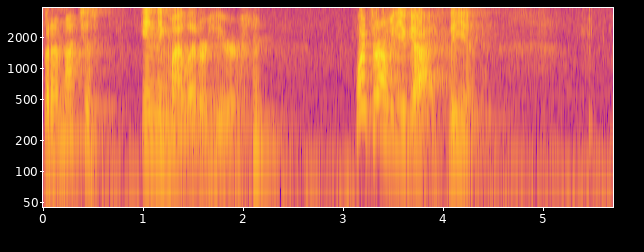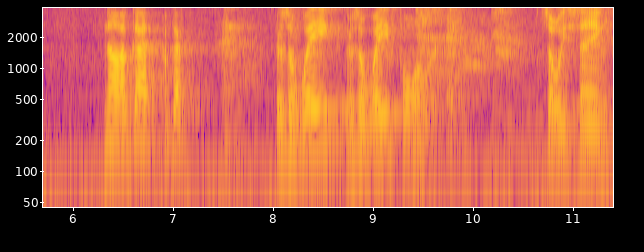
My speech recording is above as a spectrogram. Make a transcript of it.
But I'm not just ending my letter here. What's wrong with you guys? The end. No, I've got I've got there's a way there's a way forward. So he's saying,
